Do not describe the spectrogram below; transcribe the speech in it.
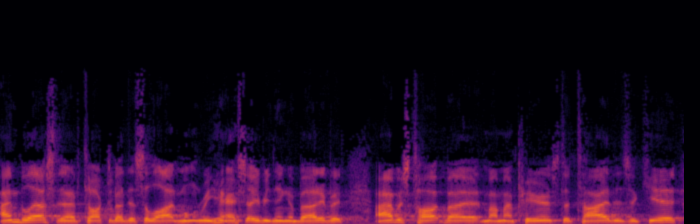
I'm blessed, and I've talked about this a lot. and won't rehash everything about it, but I was taught by, by my parents to tithe as a kid.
